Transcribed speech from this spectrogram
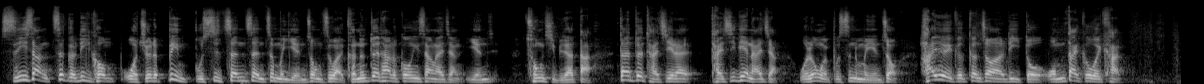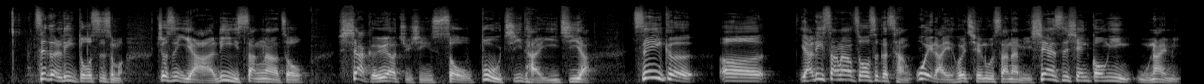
实际上，这个利空，我觉得并不是真正这么严重之外，可能对它的供应商来讲，严冲击比较大，但对台积来台积电来讲，我认为不是那么严重。还有一个更重要的利多，我们带各位看，这个利多是什么？就是亚利桑那州下个月要举行首部机台移机啊，这个呃亚利桑那州这个厂未来也会迁入三纳米，现在是先供应五纳米，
